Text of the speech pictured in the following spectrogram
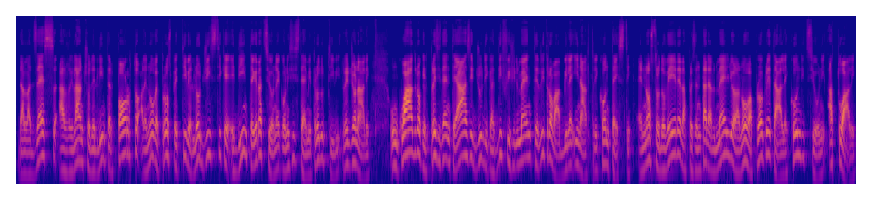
dalla ZES al rilancio dell'interporto alle nuove prospettive logistiche e di integrazione con i sistemi produttivi regionali. Un quadro che il presidente ASI giudica difficilmente ritrovabile in altri contesti. È nostro dovere rappresentare al meglio la nuova proprietà alle condizioni attuali.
